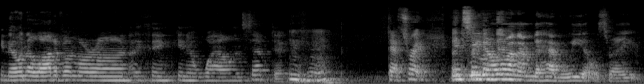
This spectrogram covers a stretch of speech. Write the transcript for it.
You know, and a lot of them are on, I think, you know, well and septic. Mm-hmm. That's right. But And we some don't them. want them to have wheels, right?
